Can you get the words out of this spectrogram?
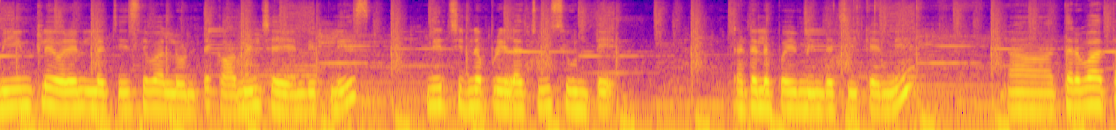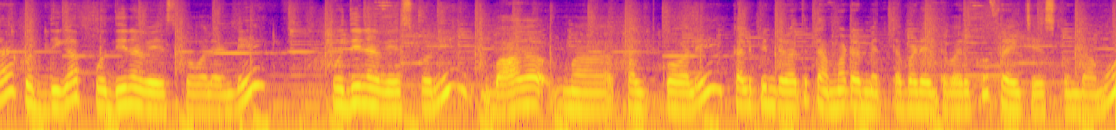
మీ ఇంట్లో ఎవరైనా ఇలా చేసే వాళ్ళు ఉంటే కామెంట్ చేయండి ప్లీజ్. మీరు చిన్నప్పుడు ఇలా చూసి ఉంటే కట్టెల పొయ్యి మీద చికెన్ని తర్వాత కొద్దిగా పుదీనా వేసుకోవాలండి. పుదీనా వేసుకొని బాగా కలుపుకోవాలి. కలిపిన తర్వాత టమాటా మెత్తబడేంత వరకు ఫ్రై చేసుకుందాము.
